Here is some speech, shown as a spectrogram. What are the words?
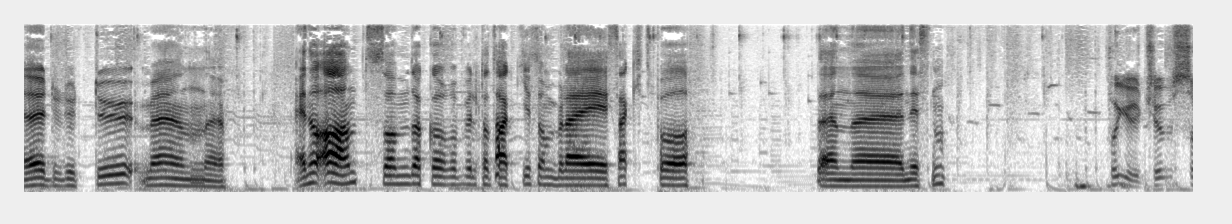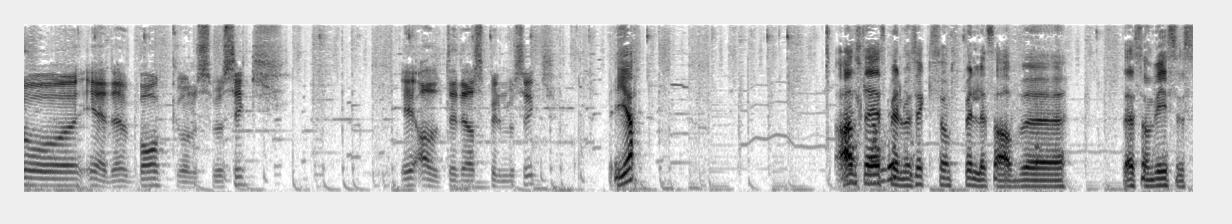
Eh, du, du, du, men eh, Er det noe annet som dere vil ta tak i, som ble sagt på den uh, nissen? På YouTube så er det bakgrunnsmusikk. Er alt det der spillmusikk? Ja. Alt er spillmusikk som spilles av eh, det som vises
